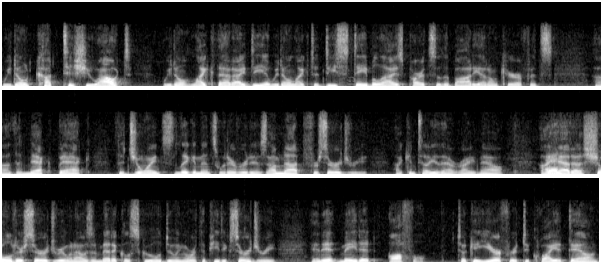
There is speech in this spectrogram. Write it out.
We don't cut tissue out. We don't like that idea. We don't like to destabilize parts of the body. I don't care if it's uh, the neck, back, the joints, ligaments, whatever it is. I'm not for surgery. I can tell you that right now. I had a shoulder surgery when I was in medical school doing orthopedic surgery, and it made it awful. It took a year for it to quiet down.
